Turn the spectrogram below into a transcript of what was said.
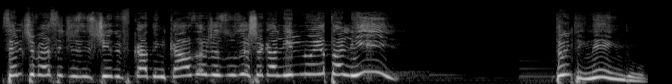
Se ele tivesse desistido e ficado em casa, Jesus ia chegar ali, ele não ia estar ali. Estão entendendo?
